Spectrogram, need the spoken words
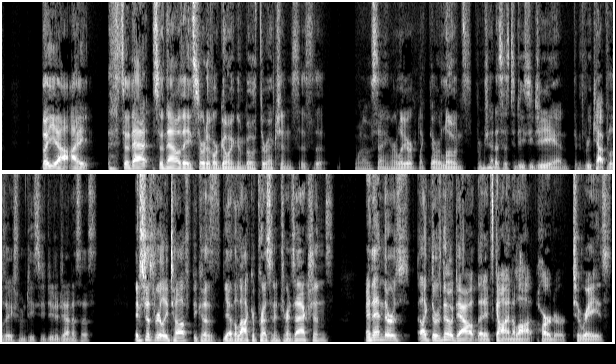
but yeah, I so that so now they sort of are going in both directions. Is the what I was saying earlier? Like there are loans from Genesis to DCG and there's recapitalization from DCG to Genesis. It's just really tough because yeah, the lack of precedent transactions. And then there's like there's no doubt that it's gotten a lot harder to raise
